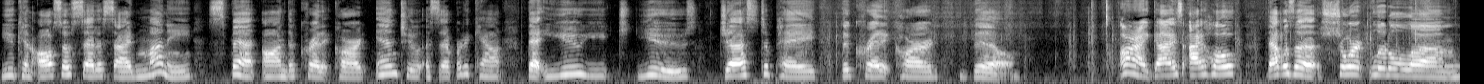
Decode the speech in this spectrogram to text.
You can also set aside money spent on the credit card into a separate account that you use just to pay the credit card bill. All right, guys, I hope that was a short little um,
